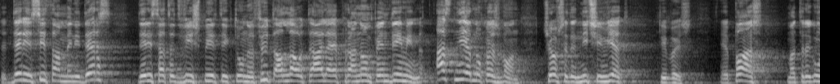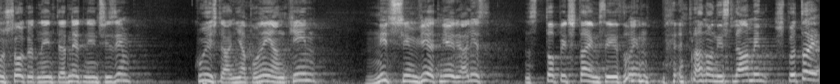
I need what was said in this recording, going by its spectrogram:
Se deri si thamë me një ders, derisa të të vi shpirti këtu në fyt, Allahu Teala e pranon pendimin. Asnjëherë nuk është vonë, qofsh edhe 100 vjet t'i bëjsh. E pash, ma tregun shokët në internet një incizim, Ku ishte a një japonian, kin, 100 vjet njeri halis, në stoppage time si i thujnë, e pranon islamin, shpëtoi,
